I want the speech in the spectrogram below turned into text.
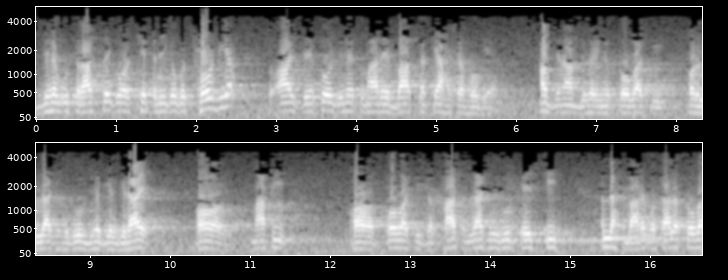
جو ہے اس راستے کو اور اچھے طریقوں کو چھوڑ دیا۔ تو آج دیکھو جو ہے تمہارے باغ کا کیا حشر ہو گیا۔ اب جناب جو ہے انہیں توبہ کی اور اللہ کے حضور جو ہے گر گرائے اور معافی اور توبہ کی درخواست اللہ کے حضور پیش کی۔ اللہ تبارک و تعالیٰ توبہ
